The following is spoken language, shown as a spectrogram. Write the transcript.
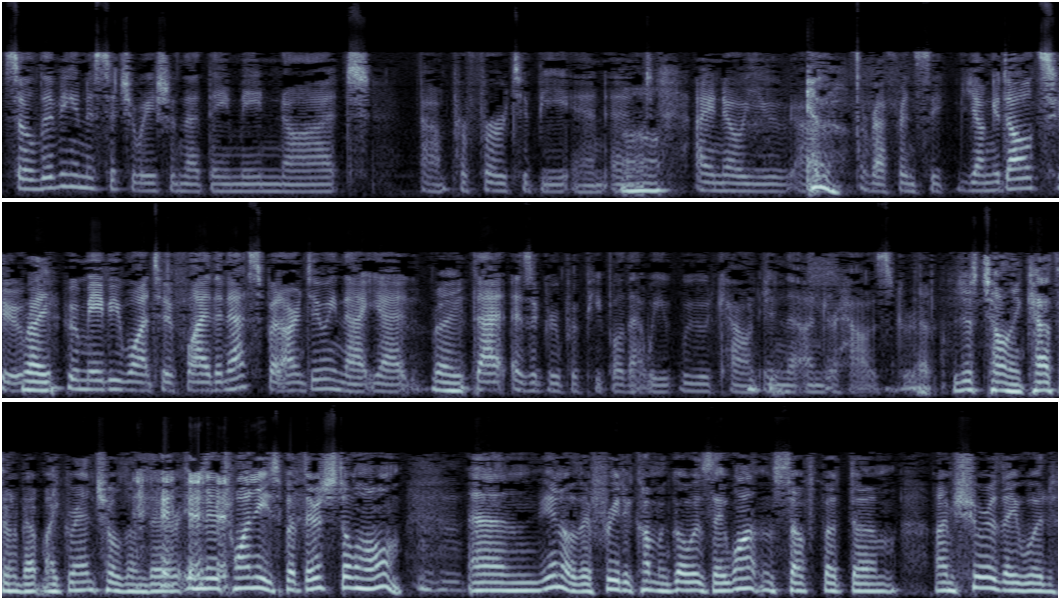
So living in a situation that they may not um, prefer to be in. And uh-huh. I know you um, reference the young adults who right. who maybe want to fly the nest but aren't doing that yet. Right. That is a group of people that we, we would count in the underhoused group. Yeah. I'm just telling Catherine about my grandchildren. They're in their 20s, but they're still home, mm-hmm. and you know they're free to come and go as they want and stuff. But um, I'm sure they would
